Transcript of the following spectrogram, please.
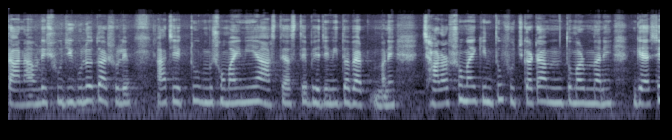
তা না হলে সুজিগুলো তো আসলে আছে। একটু সময় নিয়ে আস্তে আস্তে আস্তে ভেজে নিতে হবে। মানে ছাড়ার সময় কিন্তু ফুচকাটা তোমার মানে গ্যাসে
